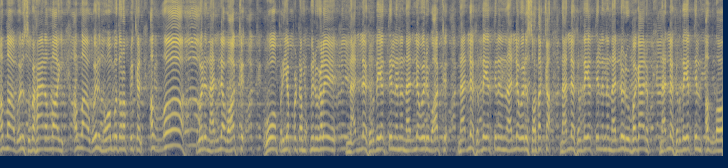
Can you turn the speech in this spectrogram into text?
അള്ളാ ഒരു സുബഹാനല്ലാഹി. അള്ളാ ഒരു നോമ്പ് തുറപ്പിക്കൽ. അള്ളാ ഒരു നല്ല വാക്ക്. ഓ പ്രിയപ്പെട്ട മുഅ്മിനുകളെ നല്ല ഹൃദയത്തിൽ നിന്ന് നല്ല ഒരു വാക്ക് നല്ല ഹൃദയത്തിൽ നിന്ന് നല്ല ഒരു സ്വതക്ക നല്ല ഹൃദയത്തിൽ നിന്ന് നല്ലൊരു ഉപകാരം നല്ല ഹൃദയത്തിൽ അല്ലാ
